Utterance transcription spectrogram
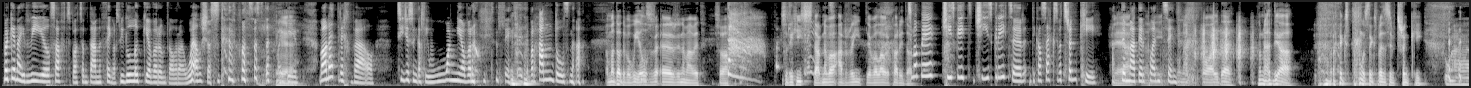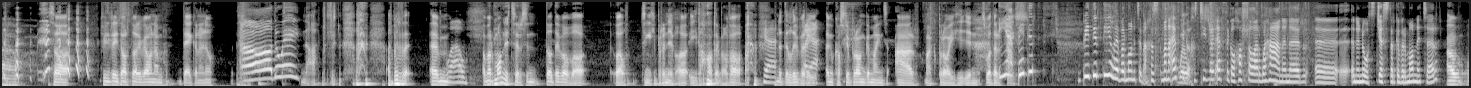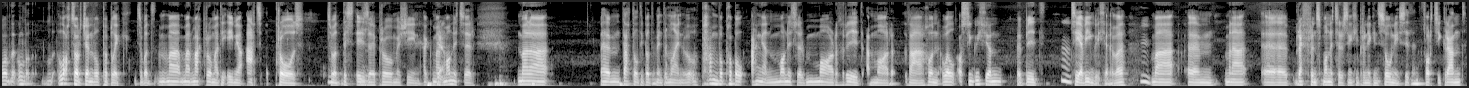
mae gen i real soft spot amdan y thing, os dwi'n lygio fo rownd fel roi Welsh a Steddfod a stuff yeah. gyd. Mae o'n edrych fel, ti jyst yn gallu wangio fo rownd y lle, efo'r handles na. Ond mae'n dod efo wheels yr er, un yma fyd. So. Da! So di histar na fo a reidio fo lawr y corridor. Ti'n be? Cheese, cheese grater di cael sex efo trunky. A yeah, dyma di'r plentyn. Hwna di boi de. Hwna di o. Most expensive trunky. Wow. so, dwi wedi reid ordor i fewn am deg o'n nhw. Oh, no way! Na. a beth... Um, wow. A mae'r monitor sy'n dod efo fo, wel, ti'n gallu brynu fo i ddod efo fo yeah. yn y delivery oh, yeah. yn costio bron gymaint ar Mac Pro i hun. E'r ie, yeah, beth yw'r be di'r deal efo'r monitor yma? Achos mae yna erthigol, well, achos ti'n rhoi erthigol hollol ar wahan yn yr, uh, yn y notes just ar gyfer monitor. A, well, lot o'r general public, mae'r ma, ma Mac Pro yma di aimio at pros. Mm. This is a pro machine. Ac mae'r yeah. monitor, mae um, dadl di bod yn mynd ymlaen, pam fod pobl angen monitor mor ddryd a mor dda hwn? Wel, os ti'n gweithio'n y byd mm. ti a fi'n gweithio yna fo, mm. mae um, ma na, uh, reference monitors sy'n chi prynu gyn Sony sydd yn 40 grand,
